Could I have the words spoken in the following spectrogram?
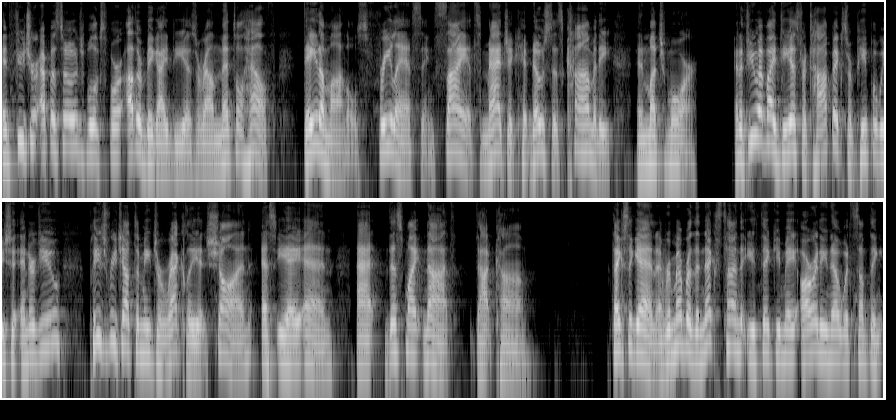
In future episodes, we'll explore other big ideas around mental health, data models, freelancing, science, magic, hypnosis, comedy, and much more. And if you have ideas for topics or people we should interview, please reach out to me directly at Sean, S E A N, at thismightnot.com. Thanks again, and remember the next time that you think you may already know what something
